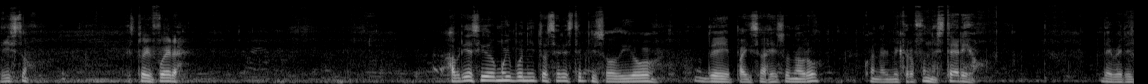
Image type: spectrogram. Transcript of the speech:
Listo. Estoy fuera. Habría sido muy bonito hacer este episodio de paisaje sonoro con el micrófono estéreo. Deberé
